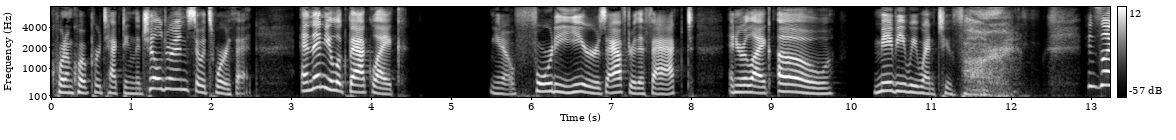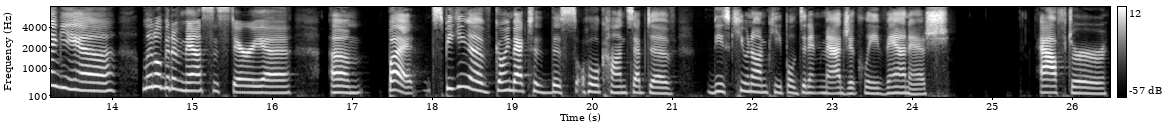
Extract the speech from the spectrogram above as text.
quote unquote protecting the children, so it's worth it. And then you look back like, you know, 40 years after the fact, and you're like, oh, maybe we went too far. it's like, yeah, a little bit of mass hysteria. Um, but speaking of going back to this whole concept of these QAnon people didn't magically vanish after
